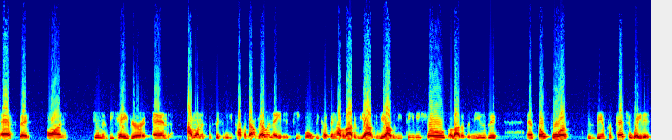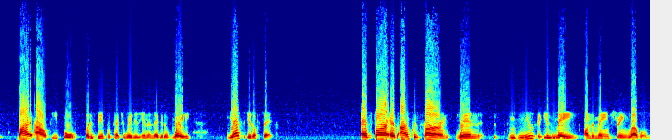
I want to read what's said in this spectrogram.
aspect on human behavior, and I want to specifically talk about melanated people because they have a lot of reality, reality TV shows, a lot of the music, and so forth is being perpetuated by our people, but it's being perpetuated in a negative way. Yes, it affects as far as I'm concerned, when music is made on the mainstream level,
